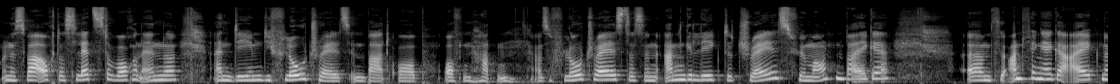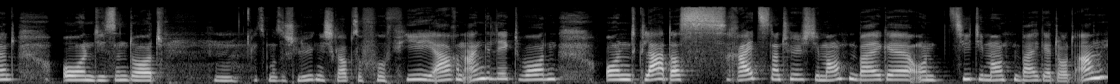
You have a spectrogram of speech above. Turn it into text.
und es war auch das letzte Wochenende, an dem die Flow Trails im Bad Orb offen hatten. Also Flow Trails, das sind angelegte Trails für Mountainbiker, ähm, für Anfänger geeignet und die sind dort jetzt muss ich lügen, ich glaube so vor vier Jahren angelegt worden. Und klar, das reizt natürlich die Mountainbiker und zieht die Mountainbiker dort an.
